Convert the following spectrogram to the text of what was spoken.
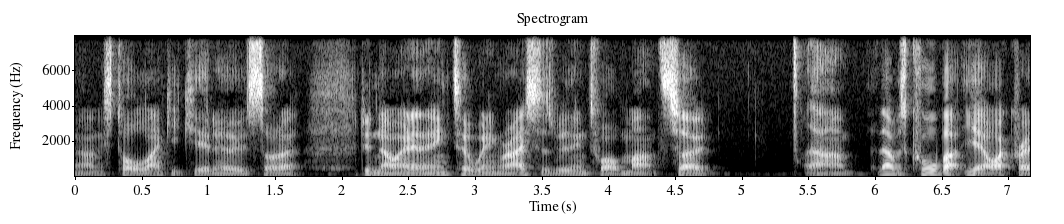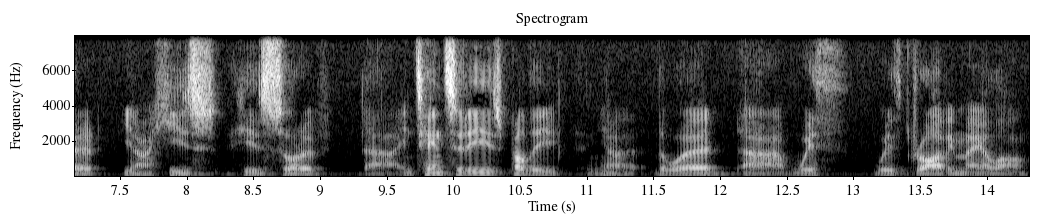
uh, this tall, lanky kid who sort of didn't know anything to winning races within twelve months. So um, that was cool. But yeah, I credit you know his his sort of uh, intensity is probably you know the word uh, with with driving me along.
